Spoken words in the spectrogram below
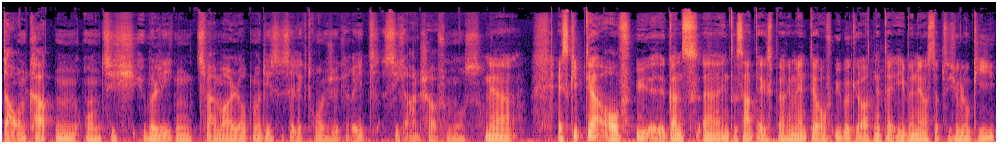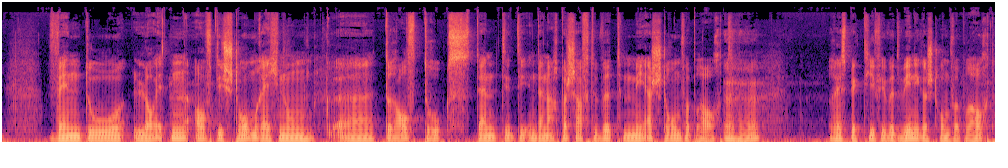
downcutten und sich überlegen zweimal, ob man dieses elektronische Gerät sich anschaffen muss. Ja. Es gibt ja auf ganz äh, interessante Experimente auf übergeordneter Ebene aus der Psychologie, wenn du Leuten auf die Stromrechnung äh, draufdruckst, denn die, die in der Nachbarschaft wird mehr Strom verbraucht, Mhm. Respektive wird weniger Strom verbraucht,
